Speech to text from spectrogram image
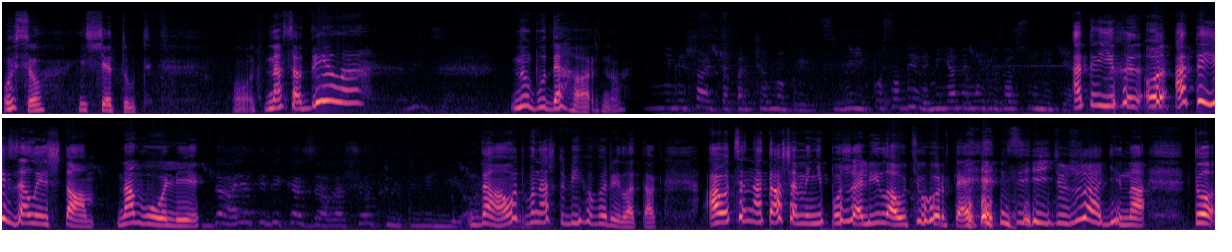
Ось о, іще тут. От, насадила. Ну, буде гарно. Мені мішають тепер чорнобривці. Ви їх посадили, я не можу засунути. А ти їх, о, а ти їх залиш там, на волі. Да, я тобі казала, що тут мені. Да, от вона ж тобі й говорила так. А оце Наташа мені пожаліла оцю гортензію, жадіна. То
